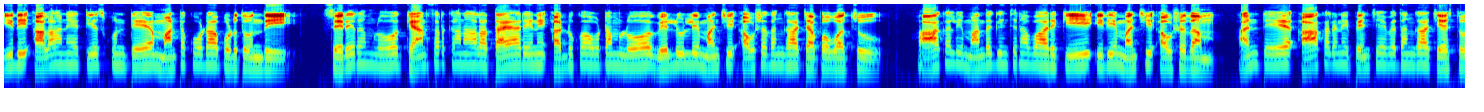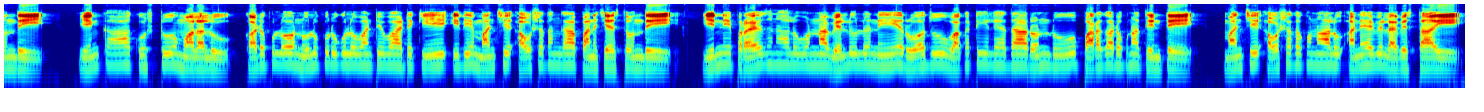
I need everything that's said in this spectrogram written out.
ఇది అలానే తీసుకుంటే మంట కూడా పడుతుంది. శరీరంలో క్యాన్సర్ కణాల తయారీని అడ్డుకోవటంలో వెల్లుల్లి మంచి ఔషధంగా చెప్పవచ్చు. ఆకలి మందగించిన వారికి ఇది మంచి ఔషధం. అంటే ఆకలిని పెంచే విధంగా చేస్తుంది. ఇంకా కుష్టు మొలలు కడుపులో నులుపురుగులు వంటి వాటికి ఇది మంచి ఔషధంగా పనిచేస్తుంది. ఇన్ని ప్రయోజనాలు ఉన్న వెల్లుల్లిని రోజు ఒకటి లేదా రెండు పరగడుపున తింటే మంచి ఔషధ గుణాలు అనేవి లభిస్తాయి.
